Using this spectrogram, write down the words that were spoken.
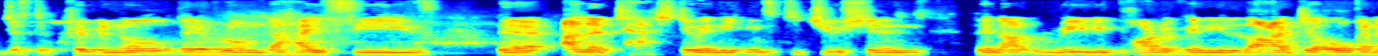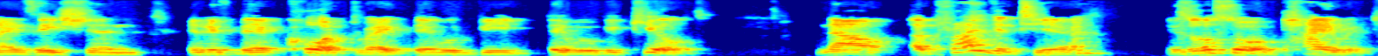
just a criminal. They roam the high seas. They're unattached to any institution. They're not really part of any larger organization. And if they're caught, right, they would be they will be killed. Now, a privateer is also a pirate,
